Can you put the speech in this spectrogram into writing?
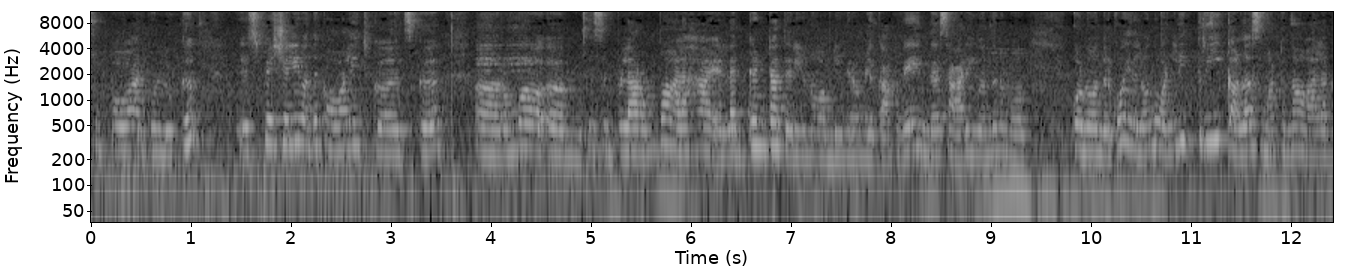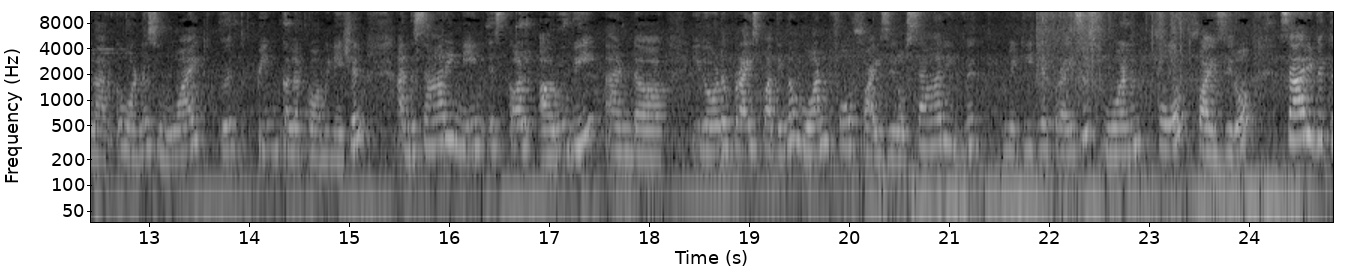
சூப்பராக இருக்கும் லுக்கு எஸ்பெஷலி வந்து காலேஜ் கேர்ள்ஸ்க்கு ரொம்ப சிம்பிளாக ரொம்ப அழகாக எலகண்ட்டாக தெரியணும் அப்படிங்கிறவங்களுக்காகவே இந்த சாரீ வந்து நம்ம கொண்டு வந்திருக்கோம். இதில் வந்து ஒன்லி த்ரீ கலர்ஸ் மட்டும்தான் அவைலபிளாக இருக்குது one is white with pink colour combination அந்த சாரீ நேம் இஸ் கால் அருவி அண்ட் இதோட ப்ரைஸ் பார்த்தீங்கன்னா one four five zero sari with material price is one four five zero sari with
